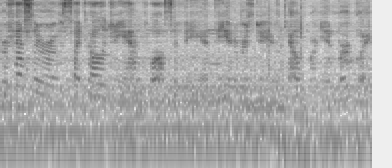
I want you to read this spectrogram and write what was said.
professor of psychology and philosophy at the University of California in Berkeley.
